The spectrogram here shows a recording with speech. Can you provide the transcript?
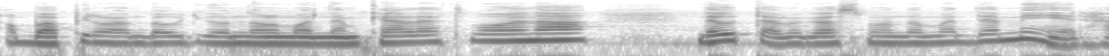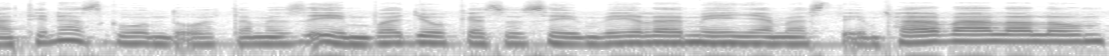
abban a pillanatban úgy gondolom, hogy nem kellett volna, de utána meg azt mondom, hogy de miért? Hát én ezt gondoltam, ez én vagyok, ez az én véleményem, ezt én felvállalom,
